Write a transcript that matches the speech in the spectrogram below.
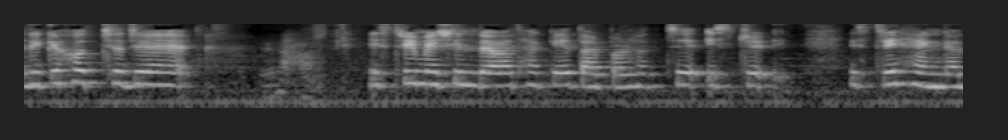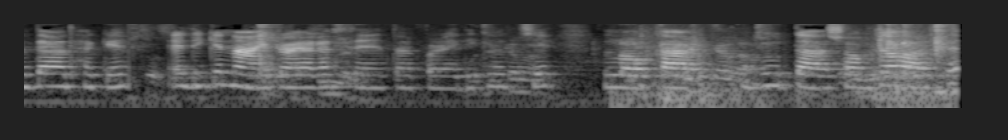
এদিকে হচ্ছে যে ইস্ত্রি মেশিন দেওয়া থাকে, তারপর হচ্ছে ইস্ত্রি ইস্ত্রি হ্যাঙ্গার দেওয়া থাকে। এদিকে নাইট ড্রায়ার আছে, তারপর এদিকে হচ্ছে লকার জুতা, সব দেওয়া আছে।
